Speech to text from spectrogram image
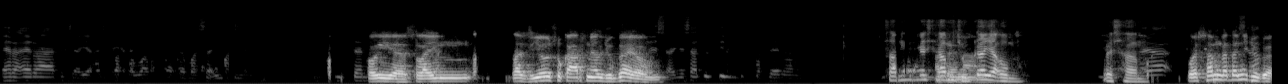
era-era kejayaan pada pada masa itu. Oh iya, selain Lazio suka Arsenal juga ya Om. hanya satu tim Arsenal. Sama West Ham Arsenal. juga ya Om. Ya, West Ham. West Ham katanya juga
